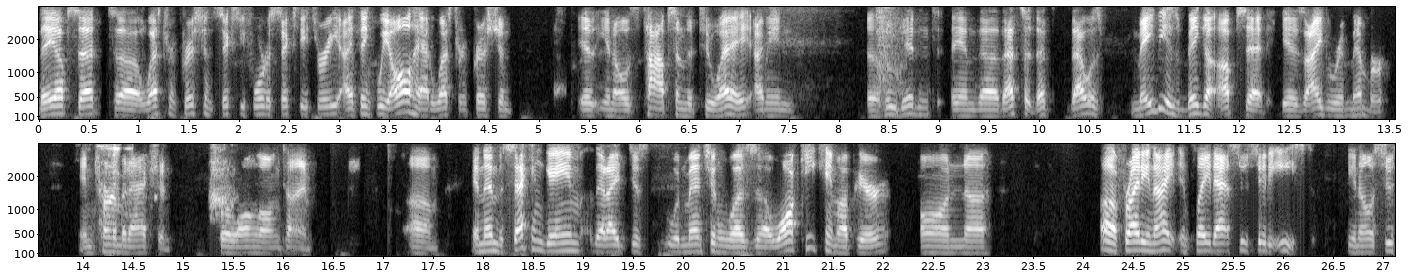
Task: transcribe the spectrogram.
they upset uh, Western Christian 64 to 63. I think we all had Western Christian, you know, as tops in the 2A. I mean, uh, who didn't, and uh, that's a, that that was maybe as big a upset as I remember in tournament action for a long, long time. Um, and then the second game that I just would mention was uh, Waukee came up here on uh, uh, Friday night and played at Sioux City East. You know, Sioux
